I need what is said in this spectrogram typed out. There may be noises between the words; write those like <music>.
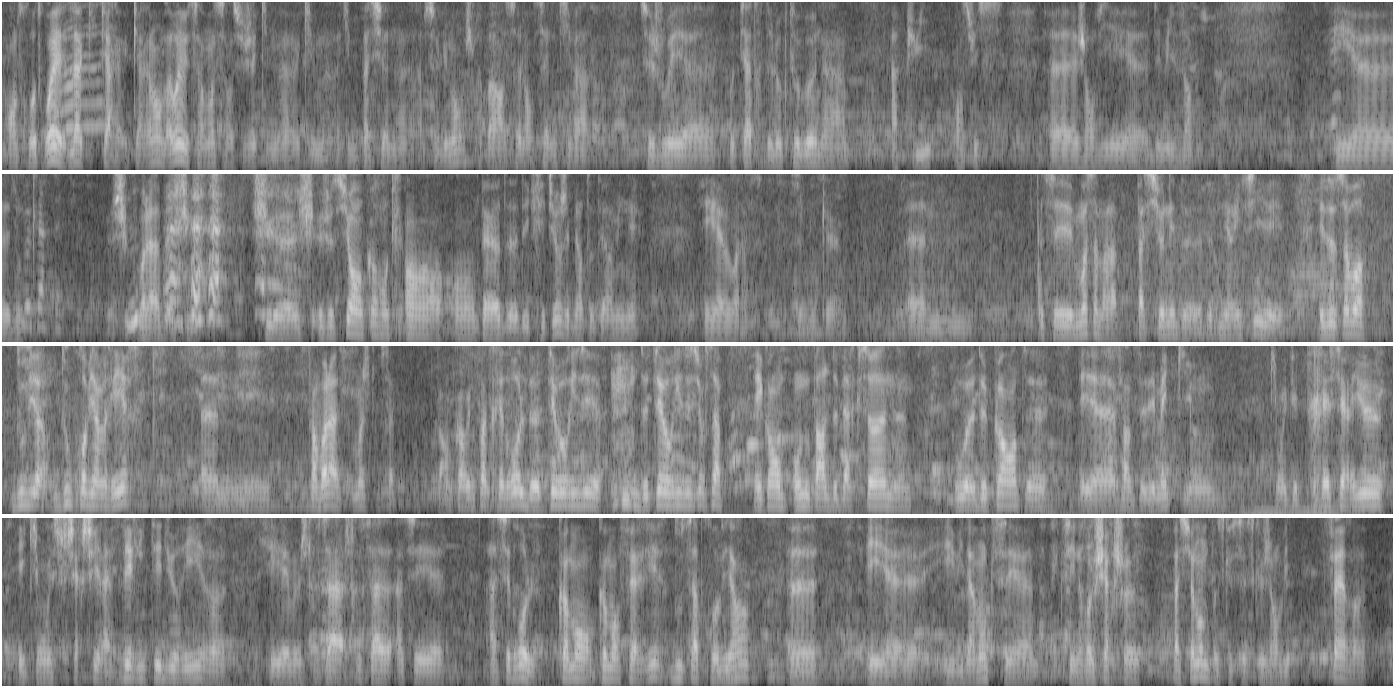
Entre autres, ouais, Ah là, ouais, car- carrément, bah oui, c'est- moi c'est un sujet qui me, qui, me, qui me passionne absolument. Je prépare un seul en scène qui va se jouer euh, au théâtre de l'Octogone à, à Puy, en Suisse, euh, janvier euh, 2020. Et euh, Tu donc, je, suis- voilà, bah, je, suis, je, suis, je, je suis encore en, cré- en- en période d'écriture, j'ai bientôt terminé. Et voilà, donc. moi, ça m'a passionné de, de venir ici et, et de savoir d'où provient le rire. Euh, Enfin voilà, moi je trouve ça encore une fois très drôle de théoriser, <clears throat> de théoriser sur ça. Et quand on, nous parle de Bergson euh, ou euh, de Kant, enfin c'est des mecs qui ont qui ont été très sérieux et qui ont cherché la vérité du rire. Et je trouve ça, je trouve ça assez, assez drôle. Comment, comment faire rire, d'où ça provient. et, et évidemment que c'est une recherche passionnante parce que c'est ce que j'ai envie de faire,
